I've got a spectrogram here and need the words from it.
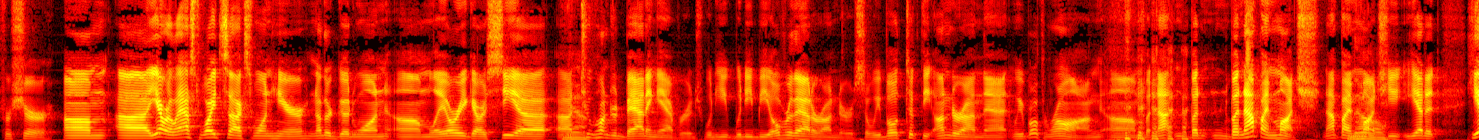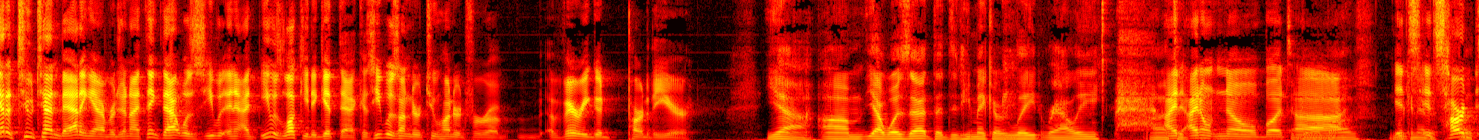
for sure. Um, uh, yeah, our last White Sox one here, another good one. Um, Leury Garcia, uh, Yeah. 200 batting average. Would he would he be over that or under? So we both took the under on that. We were both wrong, um, but not but but not by much. Not by No. much. He, he had a he had a 210 batting average, and I think that was he was and I, he was lucky to get that because he was under 200 for a a very good part of the year. yeah, yeah. Um, yeah. Was that that? Did he make a late rally? Uh, I, to- I don't know, but uh? It's it's hard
